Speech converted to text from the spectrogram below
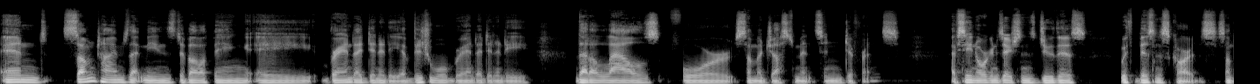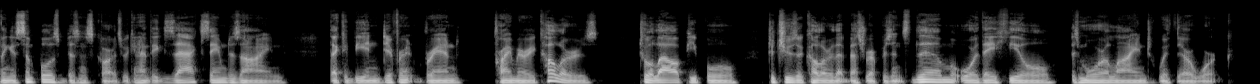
And sometimes that means developing a brand identity, a visual brand identity that allows for some adjustments and difference. I've seen organizations do this with business cards, something as simple as business cards. We can have the exact same design that could be in different brand primary colors to allow people to choose a color that best represents them or they feel is more aligned with their work.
